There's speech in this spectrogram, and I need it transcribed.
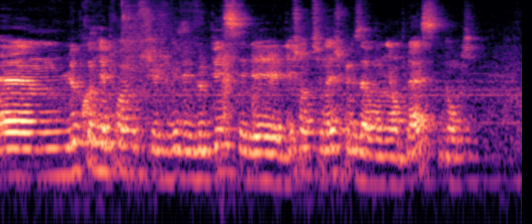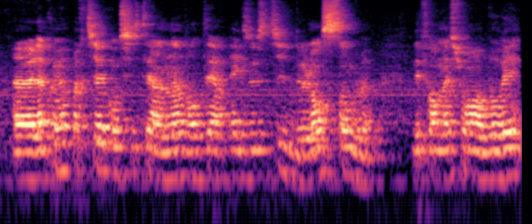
le premier point que je vais développer, c'est l'échantillonnage que nous avons mis en place. Donc, la première partie a consisté à un inventaire exhaustif de l'ensemble des formations arborées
